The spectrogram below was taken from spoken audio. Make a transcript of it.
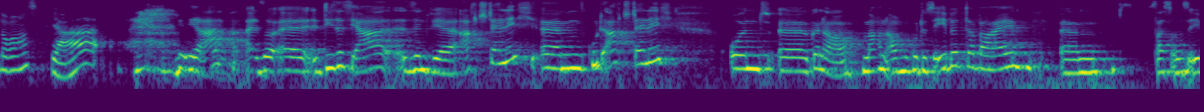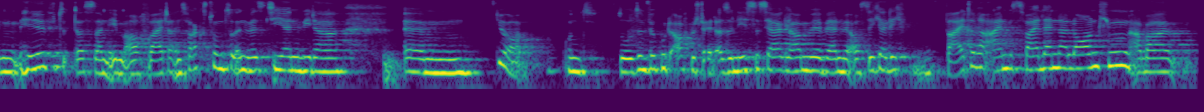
Laurence? Ja, ja also äh, dieses Jahr sind wir achtstellig, ähm, gut achtstellig und äh, genau, machen auch ein gutes EBIT dabei. Ähm, was uns eben hilft, das dann eben auch weiter ins Wachstum zu investieren wieder. Ähm, ja, und so sind wir gut aufgestellt. Also nächstes Jahr, glauben wir, werden wir auch sicherlich weitere ein bis zwei Länder launchen, aber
